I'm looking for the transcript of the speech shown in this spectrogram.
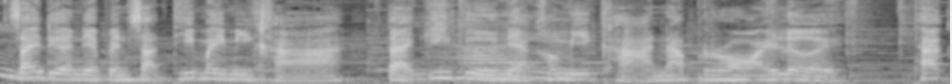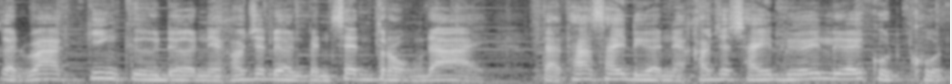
ม ไส้เดือนเนี่ยเป็นสัตว์ที่ไม่มีขา แต่กิ้งกือเนี่ยใช่ เขามีขานับร้อยเลย ถ้าเกิดว่ากิ้งกือเดินเนี่ยเขาจะเดินเป็นเส้นตรงได้ แต่ถ้าไส้เดือนเนี่ยเขาจะใช้เลื้อยเลื้อยขุดขุด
